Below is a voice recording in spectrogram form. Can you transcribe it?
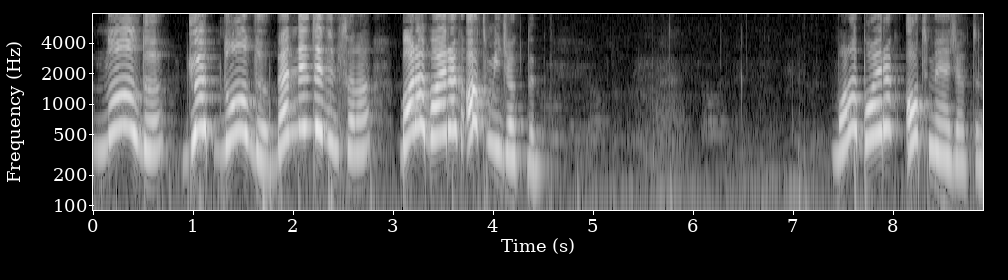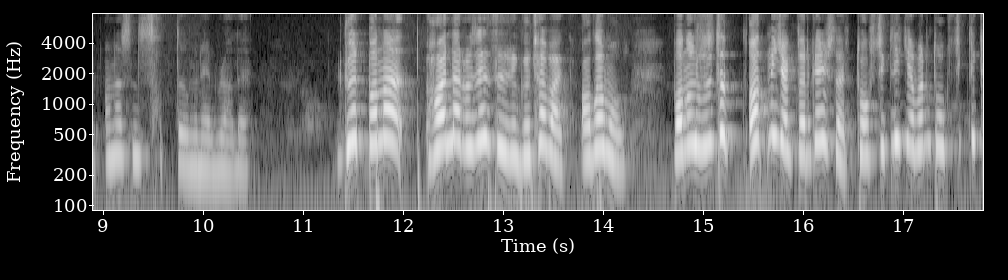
Ne oldu? Göt ne oldu? Ben ne dedim sana? Bana bayrak atmayacaktın. Bana bayrak atmayacaktın. Anasını sattığımın evladı. Göt bana hala rozet atıyor. Göte bak. Adam ol. Bana rozet at- atmayacaktı arkadaşlar. Toksiklik yapanı toksiklik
